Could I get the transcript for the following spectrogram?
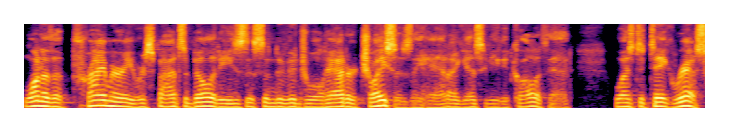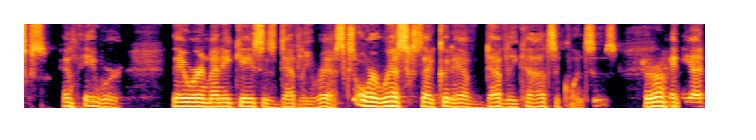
One of the primary responsibilities this individual had, or choices they had, I guess if you could call it that, was to take risks, and they were they were in many cases deadly risks, or risks that could have deadly consequences. Sure. And yet,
